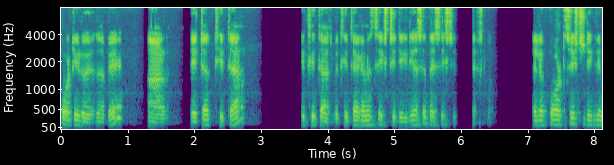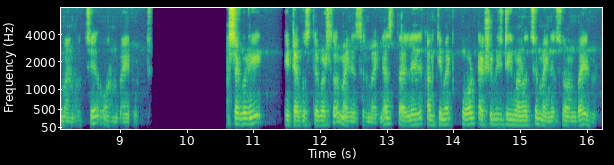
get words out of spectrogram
পটই রয়ে যাবে, আর এটা থিতা এই থিতা আসবে। থিতা এখানে সিক্সটি ডিগ্রি আছে, তাই সিক্সটি ডিগ্রি আসলো। তাহলে পট সিক্সটি ডিগ্রি মান হচ্ছে ওয়ান বাই রুট আশা করি এটা বুঝতে পারছ মাইনাসের মাইনাস তাহলে আলটিমেট কোড একশো বিশ ডিগ্রি মান হচ্ছে মাইনাস ওয়ান বাই রুট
